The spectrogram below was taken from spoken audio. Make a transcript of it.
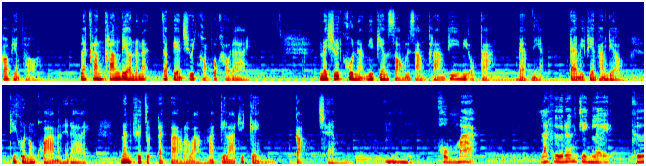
ก็เพียงพอ และครั้งครั้งเดียวนั้นน่ะจะเปลี่ยนชีวิตของพวกเขาได้ ในชีวิตคุณน่ะมีเพียง 2 หรือ 3 ครั้งที่มีโอกาสแบบเนี้ยแต่มีเพียงครั้งเดียว ที่คุณต้องคว้ามันให้ได้ นั่นคือจุดแตกต่างระหว่างนักกีฬาที่เก่งกับแชมป์อืมคมมาก และคือเรื่องจริงเลย คือ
